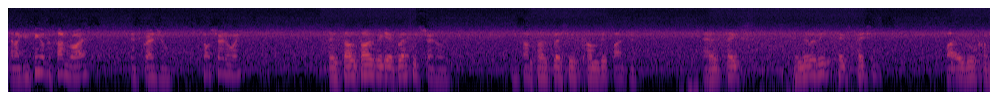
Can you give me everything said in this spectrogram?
And like you think of the sunrise, it's gradual. It's not straight away. And sometimes we get blessings straight away. And sometimes blessings come bit by bit. And it takes humility, it takes patience, but it will come.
